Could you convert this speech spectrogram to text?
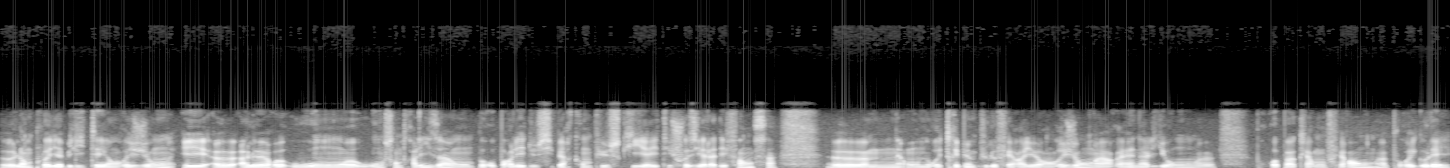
l'employabilité en région, et à l'heure où on, centralise, hein, on peut reparler du cybercampus qui a été choisi à la Défense, on aurait très bien pu le faire ailleurs en région, à Rennes, à Lyon, euh, pas Clermont-Ferrand, euh, pour rigoler.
